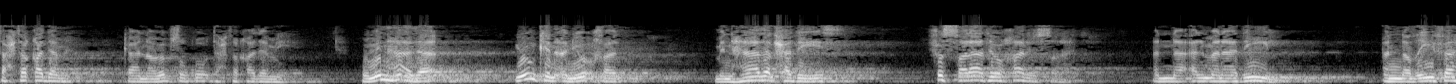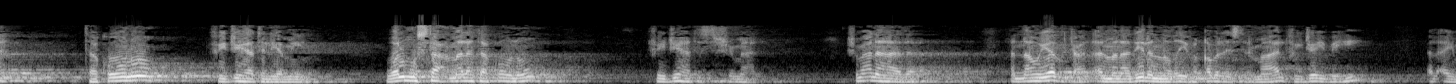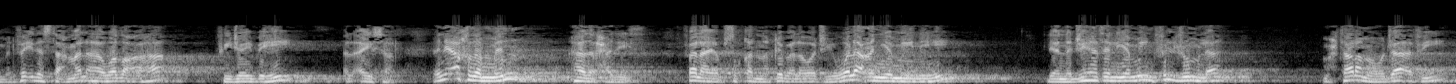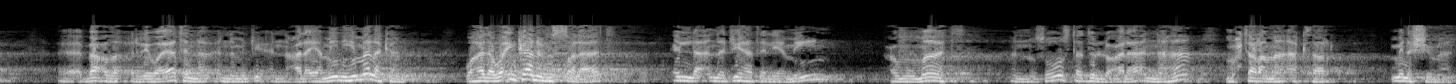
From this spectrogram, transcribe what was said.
تحت قدمه كأنه يبصق تحت قدمه. ومن هذا يمكن أن يؤخذ من هذا الحديث في الصلاة وخارج الصلاة أن المناديل النظيفة تكون في جهة اليمين والمستعملة تكون في جهة الشمال. إيش معنى هذا؟ أنه يجعل المناديل النظيفة قبل الاستعمال في جيبه الأيمن فإذا استعملها وضعها في جيبه الأيسر. يعني أخذا من هذا الحديث فلا يبصقن قبل وجهه ولا عن يمينه لأن جهة اليمين في الجملة محترمة وجاء في آه، بعض الروايات أن أن من أن على يمينه ملكا. وهذا وإن كان في الصلاة إلا أن جهة اليمين عمومات النصوص تدل على أنها محترمة أكثر من الشمال.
